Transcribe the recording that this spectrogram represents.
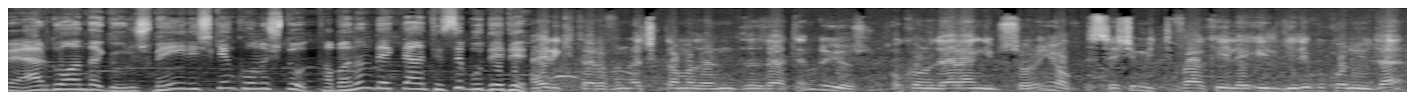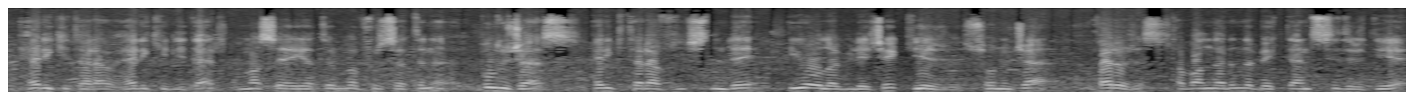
Ve Erdoğan da görüşmeye ilişkin konuştu. Tabanın beklentisi bu dedi. Her iki tarafın açıklamalarını da zaten duyuyorsunuz. O konuda herhangi bir sorun yok. Seçim ittifakı ile ilgili bu konuyu da her iki taraf, her iki lider masaya yatırma fırsatını bulacağız. Her iki taraf içinde iyi olabilecek bir sonuca varırız. Tabanların da beklentisidir diye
